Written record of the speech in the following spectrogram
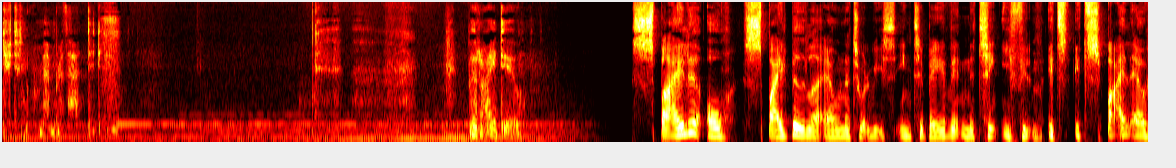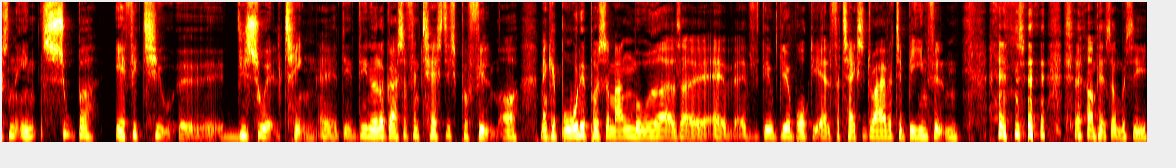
You didn't remember that, did you? But I do. Spejle og spejlbilleder er jo naturligvis en tilbagevendende ting i film. Et, et spejl er jo sådan en super effektiv øh, visuel ting. Øh, det, det er noget, der gør sig fantastisk på film, og man kan bruge det på så mange måder. Altså, øh, øh, øh det bliver brugt i alt fra Taxi Driver til Bean-filmen, om jeg så må sige.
